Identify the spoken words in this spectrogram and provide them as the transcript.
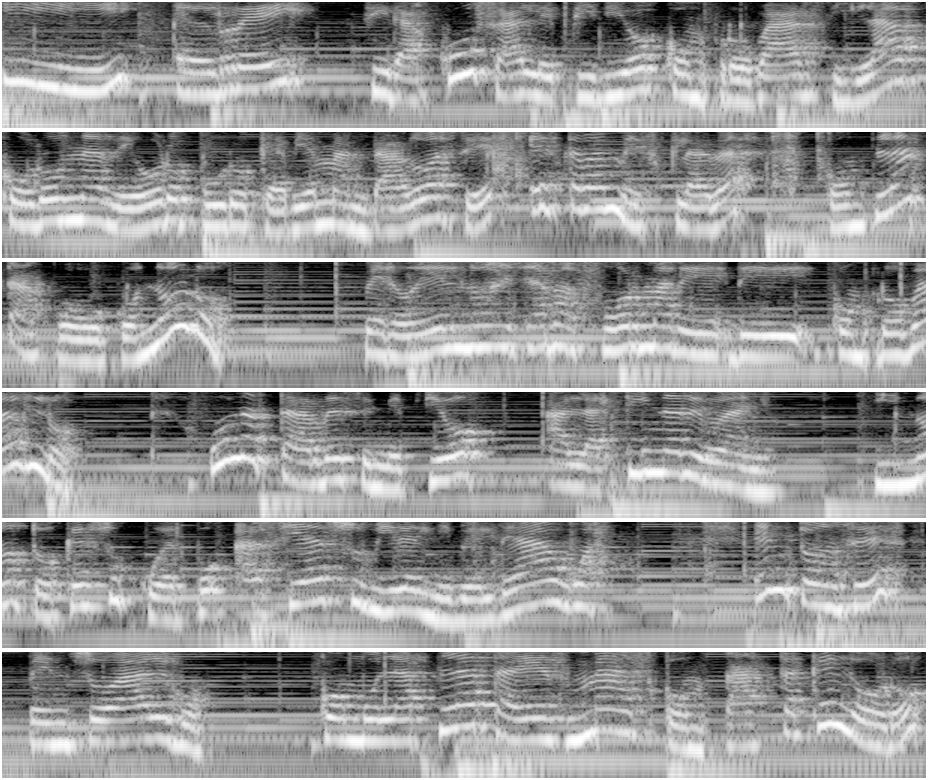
Y el rey Siracusa le pidió comprobar si la corona de oro puro que había mandado hacer estaba mezclada con plata o con oro. Pero él no hallaba forma de, de comprobarlo. Una tarde se metió a la tina de baño y notó que su cuerpo hacía subir el nivel de agua. Entonces pensó algo. Como la plata es más compacta que el oro,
